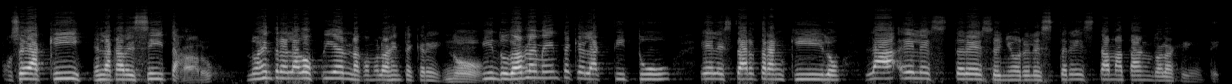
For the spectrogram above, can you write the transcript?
O sea, aquí, en la cabecita. Claro. No es entre las dos piernas como la gente cree. No. Indudablemente que la actitud, el estar tranquilo, la, el estrés, señor, el estrés está matando a la gente.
